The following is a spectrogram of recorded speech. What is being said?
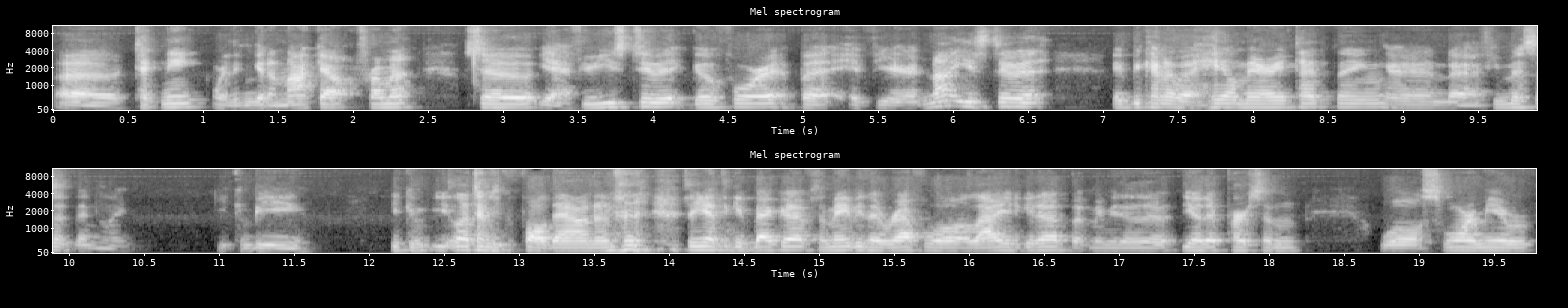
uh, technique where they can get a knockout from it. So yeah, if you're used to it, go for it. But if you're not used to it, it'd be kind of a hail mary type thing. And uh, if you miss it, then like you can be you can a lot of times you can fall down and so you have to get back up. So maybe the ref will allow you to get up, but maybe the the other person will swarm you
